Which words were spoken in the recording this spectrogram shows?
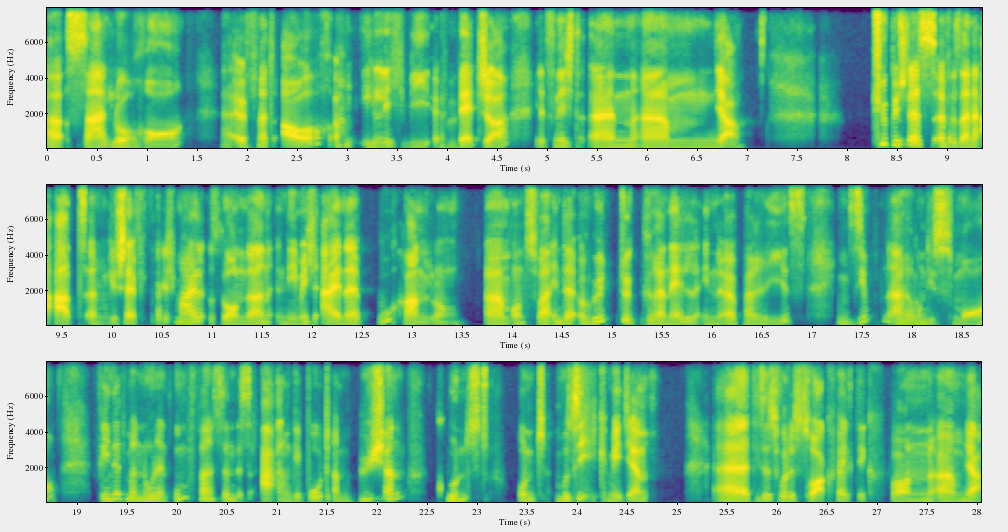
äh, Saint-Laurent eröffnet auch, ähm, ähnlich wie Veja, jetzt nicht ein, ähm, ja, Typisches äh, für seine Art ähm, Geschäft, sage ich mal, sondern nämlich eine Buchhandlung. Ähm, und zwar in der Rue de Grenelle in äh, Paris, im siebten Arrondissement, findet man nun ein umfassendes Angebot an Büchern, Kunst und Musikmedien. Äh, dieses wurde sorgfältig von ähm, ja,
